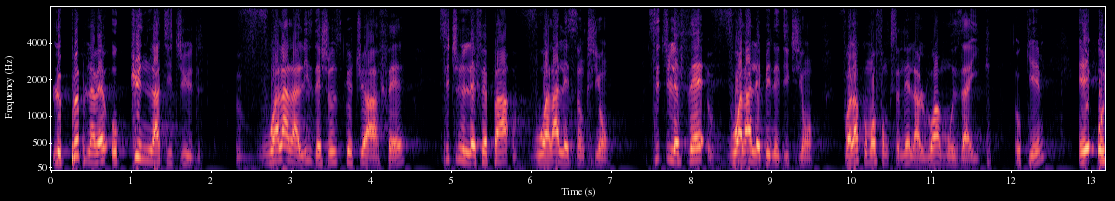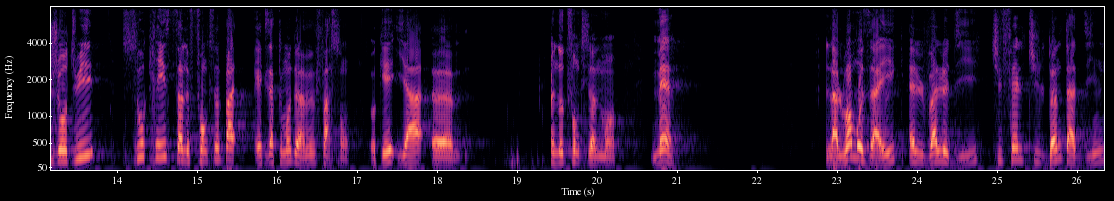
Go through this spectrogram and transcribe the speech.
le peuple n'avait aucune latitude. Voilà la liste des choses que tu as à faire. Si tu ne les fais pas, voilà les sanctions. Si tu les fais, voilà les bénédictions. Voilà comment fonctionnait la loi mosaïque. ok? Et aujourd'hui, sous Christ, ça ne fonctionne pas exactement de la même façon. ok? Il y a euh, un autre fonctionnement. Mais la loi mosaïque, elle va le dire, tu, fais, tu donnes ta dîme,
